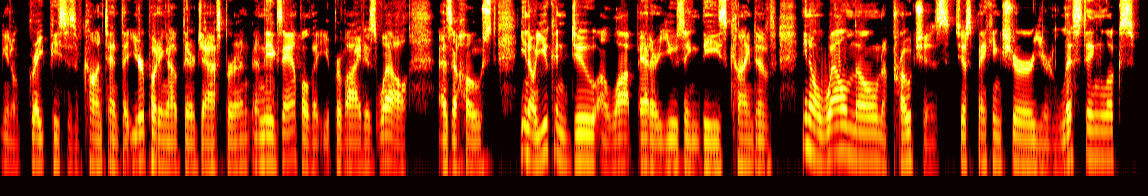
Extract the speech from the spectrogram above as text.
you know great pieces of content that you're putting out there, Jasper, and, and the example that you provide as well as a host. You know, you can do a lot better using these kind of you know well-known approaches. Just making sure your listing looks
